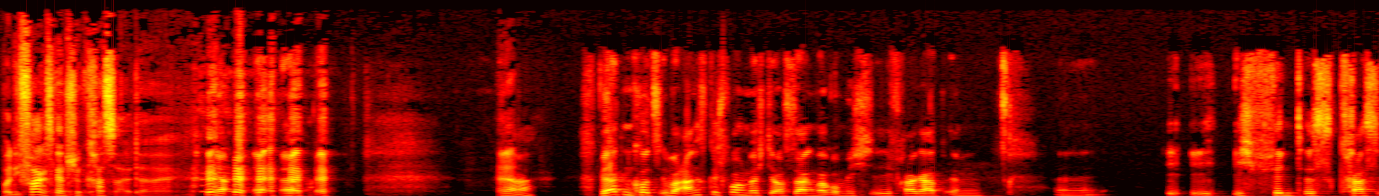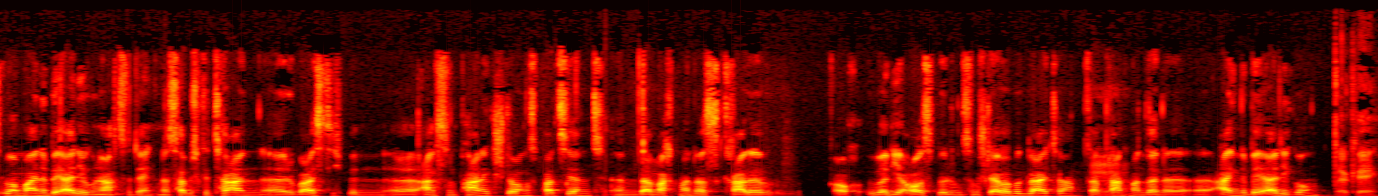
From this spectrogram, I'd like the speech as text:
Aber die Frage ist ganz schön krass, Alter. Ja, ja, ja. ja. Wir hatten kurz über Angst gesprochen, möchte auch sagen, warum ich die Frage habe. Ähm, äh, ich, ich finde es krass, über meine Beerdigung nachzudenken. Das habe ich getan. Äh, du weißt, ich bin äh, Angst- und Panikstörungspatient. Ähm, da macht man das gerade auch über die Ausbildung zum Sterbebegleiter. Da mhm. plant man seine äh, eigene Beerdigung. Okay.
